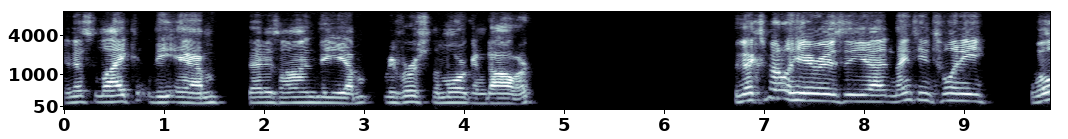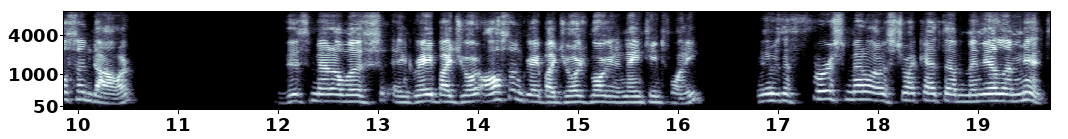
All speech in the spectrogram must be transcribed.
And it's like the M that is on the um, reverse of the Morgan dollar. The next medal here is the uh, 1920 Wilson dollar. This medal was engraved by George, also engraved by George Morgan in 1920. And it was the first medal that was struck at the Manila Mint.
